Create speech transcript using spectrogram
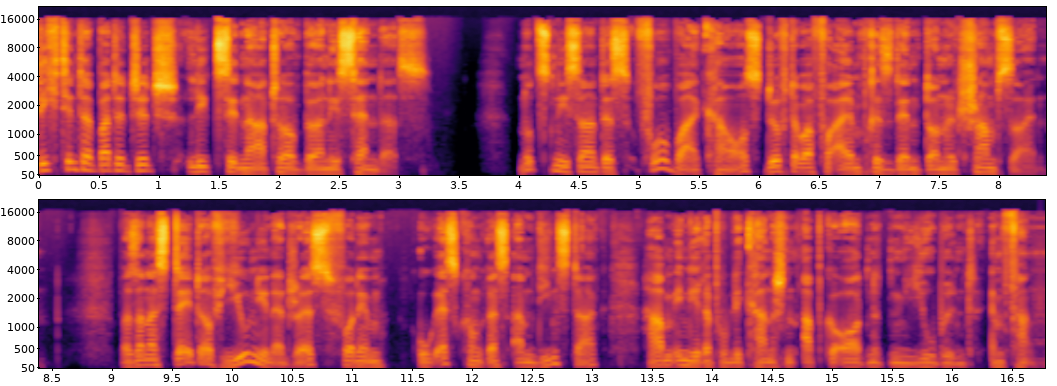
Dicht hinter Buttigieg liegt Senator Bernie Sanders. Nutznießer des Vorwahlchaos dürfte aber vor allem Präsident Donald Trump sein. Bei seiner State of Union Address vor dem US-Kongress am Dienstag haben ihn die republikanischen Abgeordneten jubelnd empfangen.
